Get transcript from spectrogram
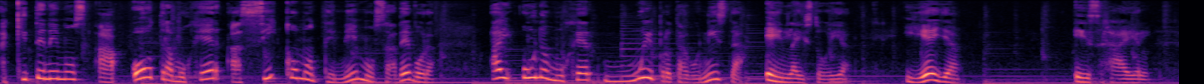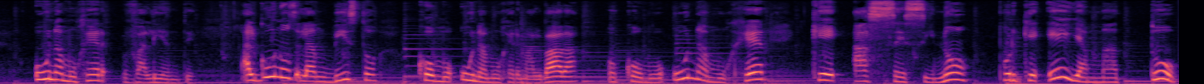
Aquí tenemos a otra mujer, así como tenemos a Débora. Hay una mujer muy protagonista en la historia y ella es Jael una mujer valiente. Algunos la han visto como una mujer malvada o como una mujer que asesinó porque ella mató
